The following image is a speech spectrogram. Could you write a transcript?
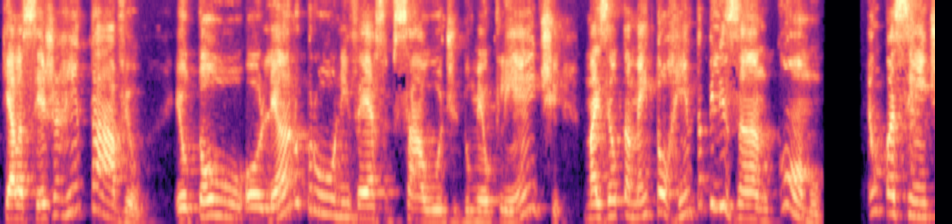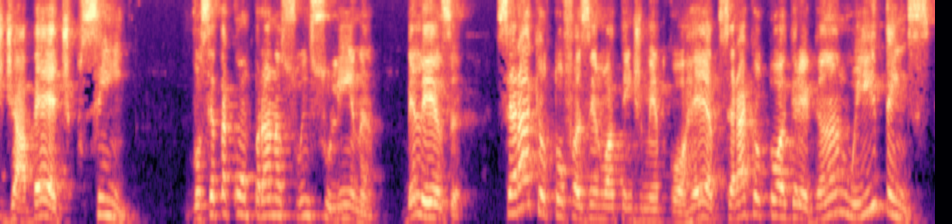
que ela seja rentável. Eu estou olhando para o universo de saúde do meu cliente, mas eu também estou rentabilizando. Como? É um paciente diabético? Sim. Você está comprando a sua insulina. Beleza. Será que eu estou fazendo o atendimento correto? Será que eu estou agregando itens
